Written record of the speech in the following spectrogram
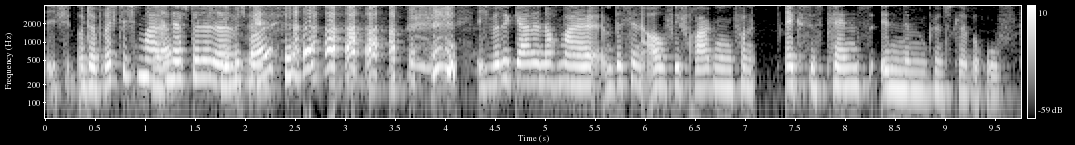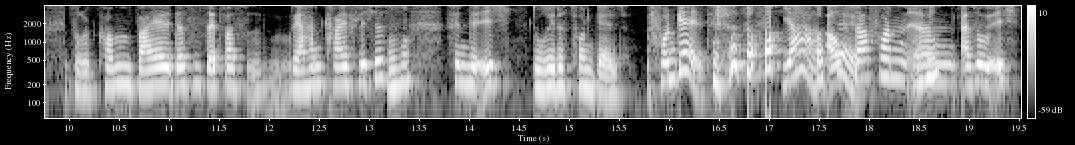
Ich unterbreche dich mal ja, an der Stelle. Führ mich mal. ich würde gerne noch mal ein bisschen auf die Fragen von Existenz in einem Künstlerberuf zurückkommen, weil das ist etwas sehr handgreifliches, mhm. finde ich. Du redest von Geld. Von Geld. Ja, okay. auch davon. Mhm. Ähm, also ich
